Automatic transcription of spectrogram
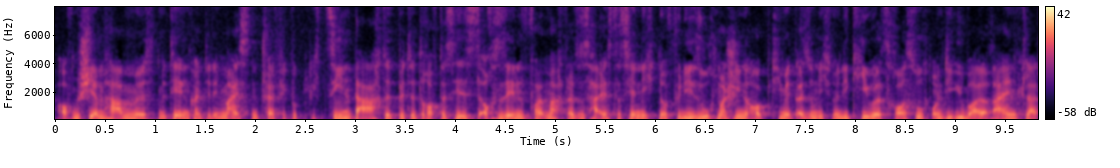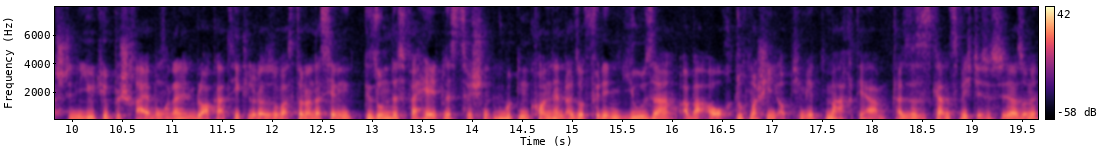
auf dem Schirm haben müsst. Mit denen könnt ihr den meisten Traffic wirklich ziehen. Da achtet bitte darauf, dass ihr es auch sinnvoll macht. Also das heißt, dass ihr nicht nur für die Suchmaschine optimiert, also nicht nur die Keywords raussucht und die überall reinklatscht in die YouTube-Beschreibung Beschreibung oder einen Blogartikel oder sowas, sondern dass ihr ein gesundes Verhältnis zwischen gutem Content, also für den User, aber auch Suchmaschinenoptimiert macht, ja. Also das ist ganz wichtig, dass ihr da so eine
